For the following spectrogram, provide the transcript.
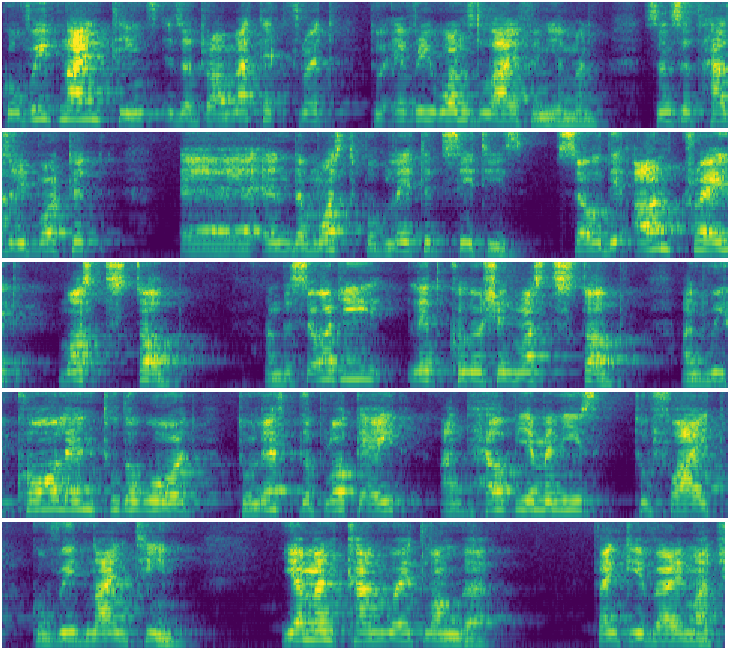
COVID-19 is a dramatic threat to everyone's life in Yemen, since it has reported uh, in the most populated cities. So the armed trade must stop, and the Saudi-led coalition must stop, and we call into the world to lift the blockade and help Yemenis to fight COVID-19. Yemen can wait longer. Thank you very much.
